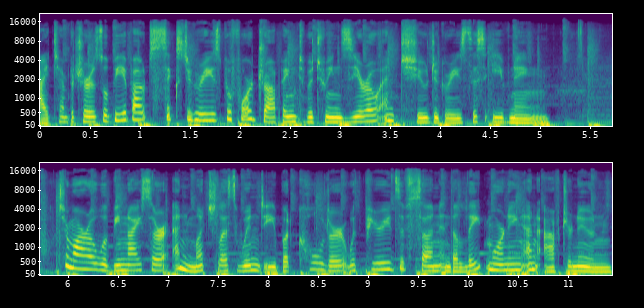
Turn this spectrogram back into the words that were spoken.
High temperatures will be about 6 degrees before dropping to between 0 and 2 degrees this evening. Tomorrow will be nicer and much less windy but colder with periods of sun in the late morning and afternoon.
